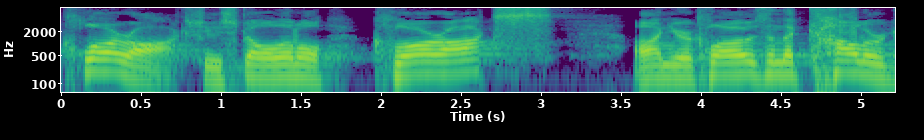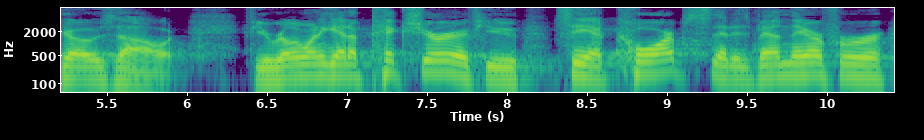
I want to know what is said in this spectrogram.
Clorox. You spill a little Clorox on your clothes and the color goes out. If you really want to get a picture, if you see a corpse that has been there for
